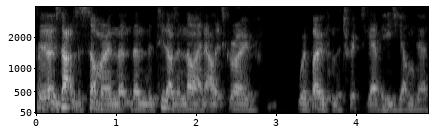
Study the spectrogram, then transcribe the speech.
so that was, that was the summer, and then, then the 2009 Alex Grove. We're both on the trip together. He's younger.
